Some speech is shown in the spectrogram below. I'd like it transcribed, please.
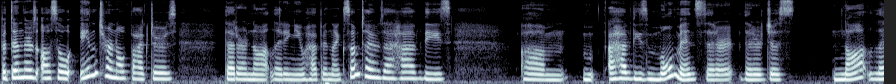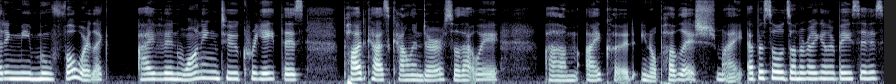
But then there's also internal factors that are not letting you happen. Like sometimes I have these um I have these moments that are that are just not letting me move forward. Like I've been wanting to create this podcast calendar so that way um, I could, you know, publish my episodes on a regular basis.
